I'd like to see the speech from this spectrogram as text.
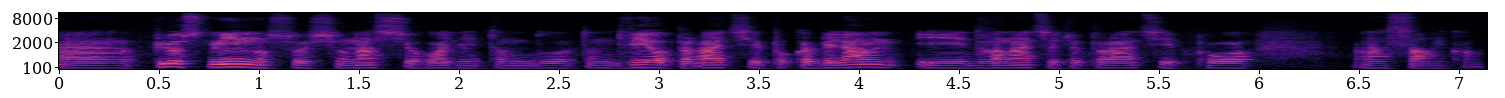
Е, Плюс-мінус, ось у нас сьогодні там було там дві операції по кабелям і 12 операцій по е, самкам.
